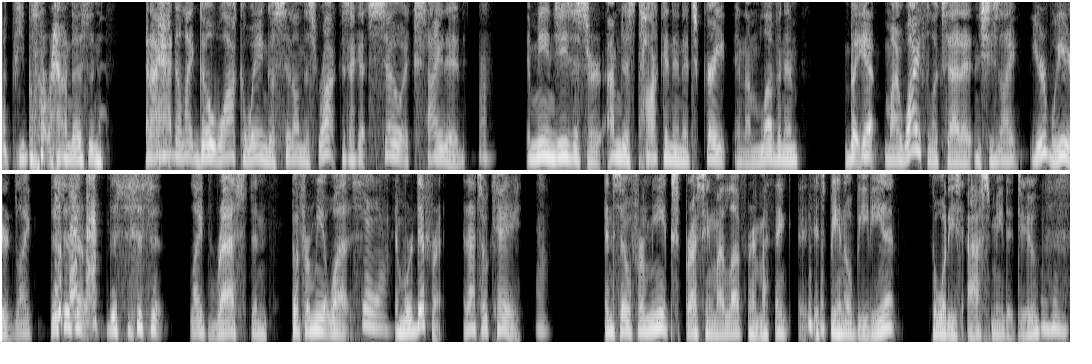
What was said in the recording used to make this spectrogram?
people around us and and I had to like go walk away and go sit on this rock cuz I got so excited. Huh. And me and Jesus are I'm just talking and it's great and I'm loving him. But yet my wife looks at it and she's like, "You're weird. Like this isn't this isn't like rest and but for me it was. Yeah, yeah. And we're different. And that's okay. Yeah. And so for me expressing my love for him, I think it's being obedient to what he's asked me to do. Mhm.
